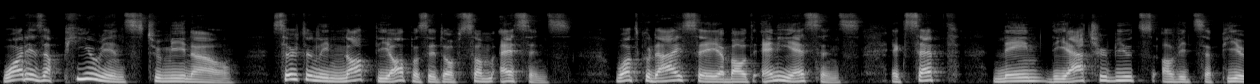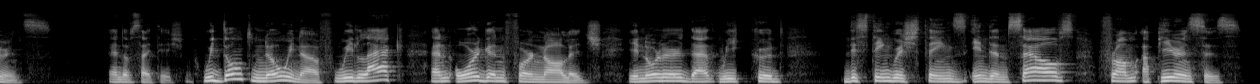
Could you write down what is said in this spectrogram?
What is appearance to me now? Certainly not the opposite of some essence. What could I say about any essence except name the attributes of its appearance? End of citation. We don't know enough. We lack an organ for knowledge in order that we could distinguish things in themselves from appearances.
